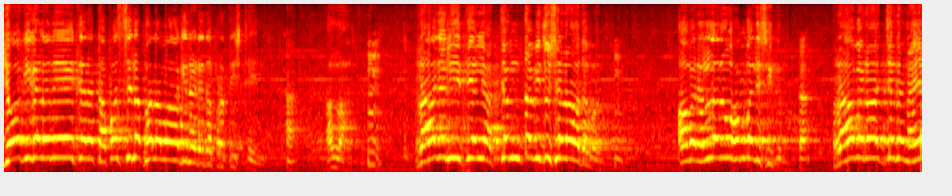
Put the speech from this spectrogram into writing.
ಯೋಗಿಗಳ ಅನೇಕರ ತಪಸ್ಸಿನ ಫಲವಾಗಿ ನಡೆದ ಪ್ರತಿಷ್ಠೆ. ಅಲ್ಲ. ರಾಜನೀತಿಯಲ್ಲಿ ಅತ್ಯಂತ ವಿದುಷರಾದವರು. ಅವರೆಲ್ಲರೂ ಹಂಬಲಿಸಿದರು. ರಾಮರಾಜ್ಯದ ನಯ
